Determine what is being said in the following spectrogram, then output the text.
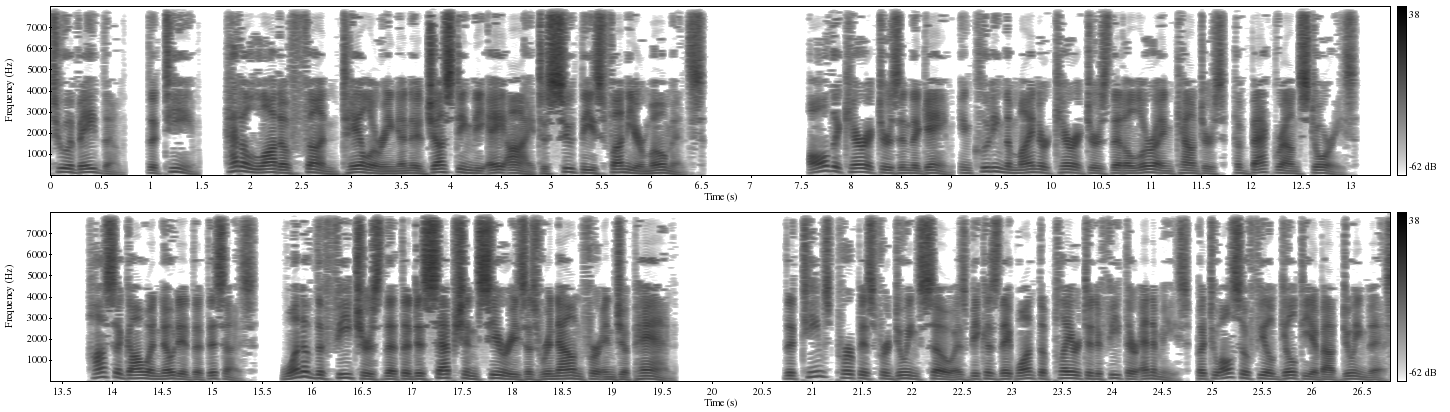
to evade them. The team had a lot of fun tailoring and adjusting the AI to suit these funnier moments. All the characters in the game, including the minor characters that Allura encounters, have background stories. Hasegawa noted that this is one of the features that the Deception series is renowned for in Japan. The team's purpose for doing so is because they want the player to defeat their enemies, but to also feel guilty about doing this.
